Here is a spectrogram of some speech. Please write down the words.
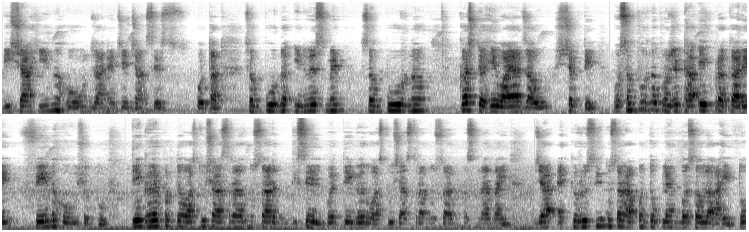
दिशाहीन होऊन जाण्याचे चान्सेस होतात. संपूर्ण इन्व्हेस्टमेंट संपूर्ण कष्ट हे वाया जाऊ शकते व संपूर्ण प्रोजेक्ट हा एक प्रकारे फेल होऊ शकतो. ते घर फक्त वास्तुशास्त्रानुसार दिसेल पण ते घर वास्तुशास्त्रानुसार असणार नाही. ज्या ॲक्युरसीनुसार आपण तो प्लॅन बसवला आहे तो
